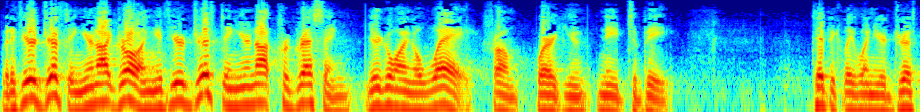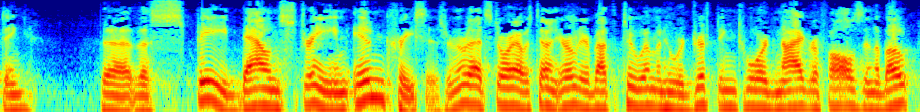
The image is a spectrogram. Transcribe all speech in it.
But if you're drifting, you're not growing. If you're drifting, you're not progressing. You're going away from where you need to be. Typically when you're drifting, the, the speed downstream increases. Remember that story I was telling you earlier about the two women who were drifting toward Niagara Falls in a boat?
